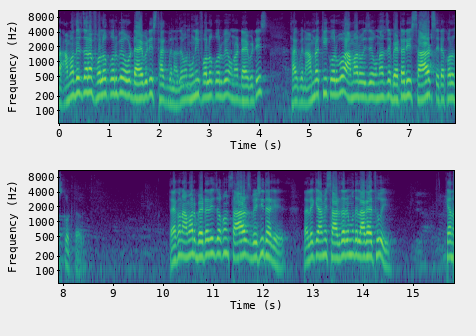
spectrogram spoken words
তা আমাদের যারা ফলো করবে, ওর ডায়াবেটিস থাকবে না। যেমন উনি ফলো করবে, ওনার ডায়াবেটিস থাকবে না। আমরা কি করব? আমার ওই যে ওনার যে ব্যাটারি চার্জ এটা খরচ করতে হবে। তা এখন আমার ব্যাটারি যখন চার্জ বেশি থাকে, তাহলে কি আমি চার্জারের মধ্যে লাগাই থুই? কেন?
